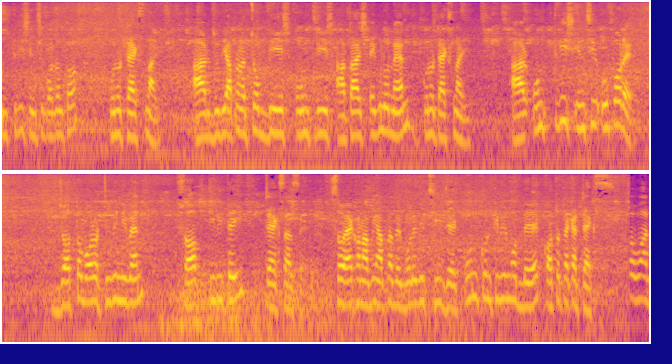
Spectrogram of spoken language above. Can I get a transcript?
উনত্রিশ ইঞ্চি পর্যন্ত কোনো ট্যাক্স নাই। আর যদি আপনারা চব্বিশ, উনত্রিশ, আঠাশ এগুলো নেন, কোনো ট্যাক্স নাই। আর উনত্রিশ ইঞ্চির উপরে যত বড় টিভি নেবেন, সব টিভিতেই ট্যাক্স আছে। সো এখন আমি আপনাদের বলে দিচ্ছি যে কোন কোন টিভির মধ্যে কত টাকা ট্যাক্স ওয়ান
